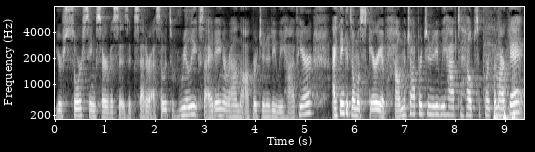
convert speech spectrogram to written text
your sourcing services, etc. So it's really exciting around the opportunity we have here. I think it's almost scary of how much opportunity we have to help support the market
